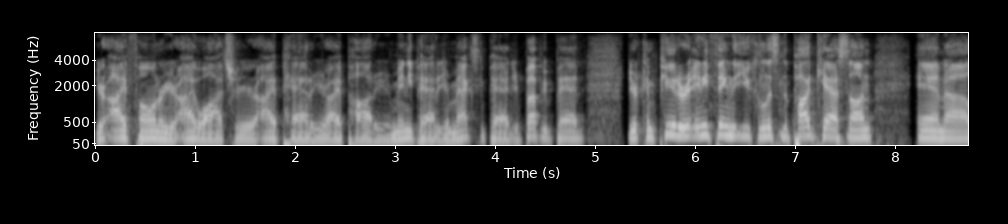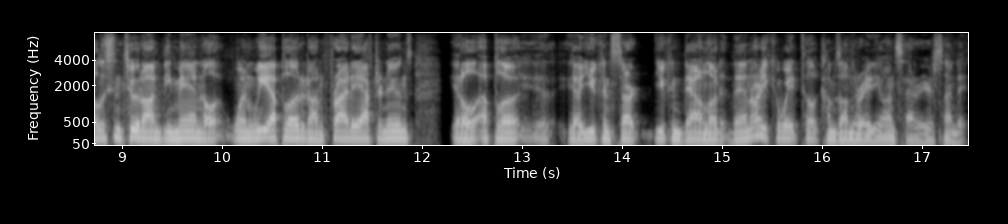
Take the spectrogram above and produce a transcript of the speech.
your iPhone or your iWatch or your iPad or your iPod or your mini pad or your maxi pad, your puppy pad, your computer, anything that you can listen to podcasts on and uh, listen to it on demand. When we upload it on Friday afternoons, it'll upload. You know, you can start, you can download it then, or you can wait till it comes on the radio on Saturday or Sunday,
